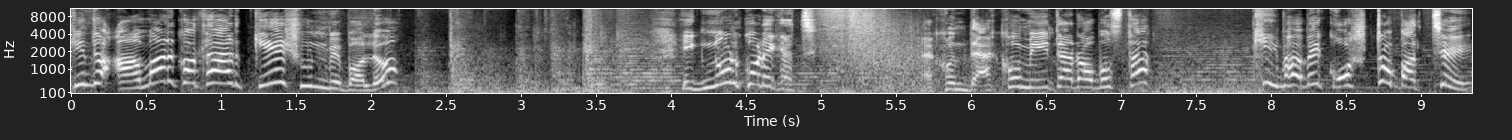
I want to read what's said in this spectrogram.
কিন্তু আমার কথা আর কে শুনবে বলো? ইগনোর করে গেছে। এখন দেখো মেয়েটার অবস্থা কীভাবে কষ্ট পাচ্ছে।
